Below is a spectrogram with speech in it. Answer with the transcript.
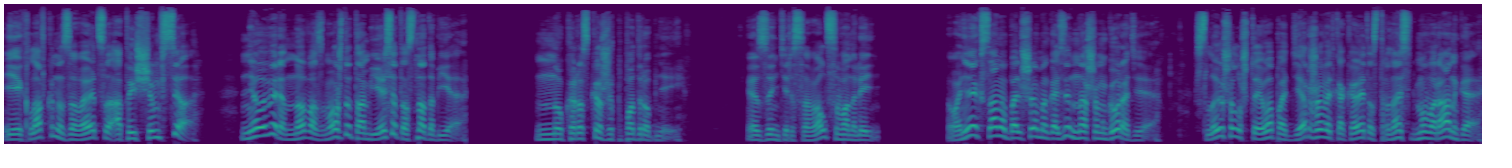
и их лавка называется «Отыщем всё». Не уверен, но, возможно, там есть это снадобье». «Ну-ка, расскажи поподробней». Заинтересовался Ван Линь. «У них самый большой магазин в нашем городе. Слышал, что его поддерживает какая-то страна седьмого ранга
